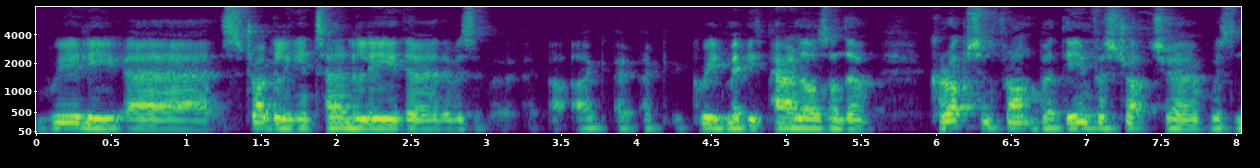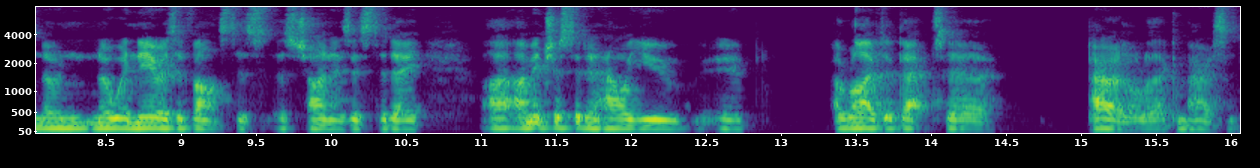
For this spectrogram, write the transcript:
really uh, struggling internally. There, there was I, I agreed maybe parallels on the corruption front, but the infrastructure was no, nowhere near as advanced as, as China's is today. Uh, I'm interested in how you, you know, arrived at that uh, parallel or that comparison.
